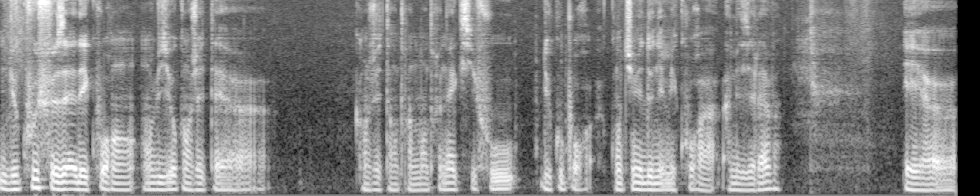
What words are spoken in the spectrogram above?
du coup, je faisais des cours en, visio quand j'étais euh, quand j'étais en train de m'entraîner avec Sifu, du coup pour continuer de donner mes cours à, mes élèves. Euh,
